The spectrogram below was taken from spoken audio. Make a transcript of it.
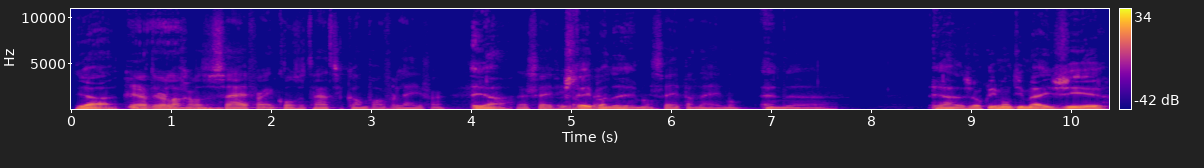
Ja, Gerard Deurlacher was een schrijver en concentratiekamp overlever. ja. Daar schreef hij Een streep over. aan de hemel. Streep aan de hemel. En eh, ja, dat is ook iemand die mij zeer,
